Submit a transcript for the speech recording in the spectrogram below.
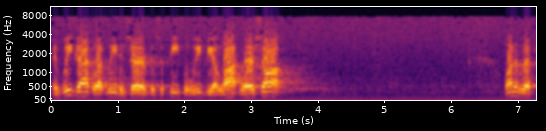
If we got what we deserved as a people, we'd be a lot worse off. One of the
